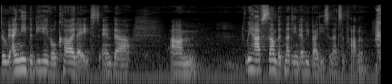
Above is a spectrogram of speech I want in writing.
So I need the behavioral correlates. And uh, um, we have some, but not in everybody, so that's a problem.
